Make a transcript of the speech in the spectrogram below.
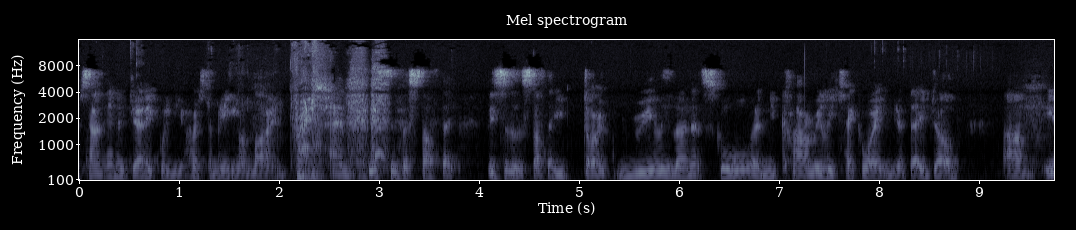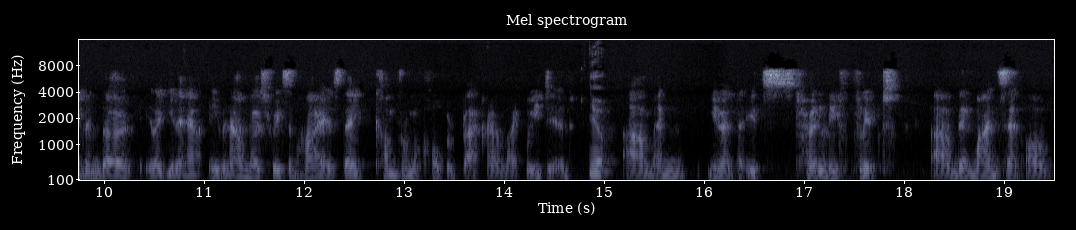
sound energetic when you host a meeting online? Right. And this is the stuff that this is the stuff that you don't really learn at school, and you can't really take away in your day job. Um, even though, like you know, even our most recent hires, they come from a corporate background like we did, Yep. um, and you know, it's totally flipped um, their mindset of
